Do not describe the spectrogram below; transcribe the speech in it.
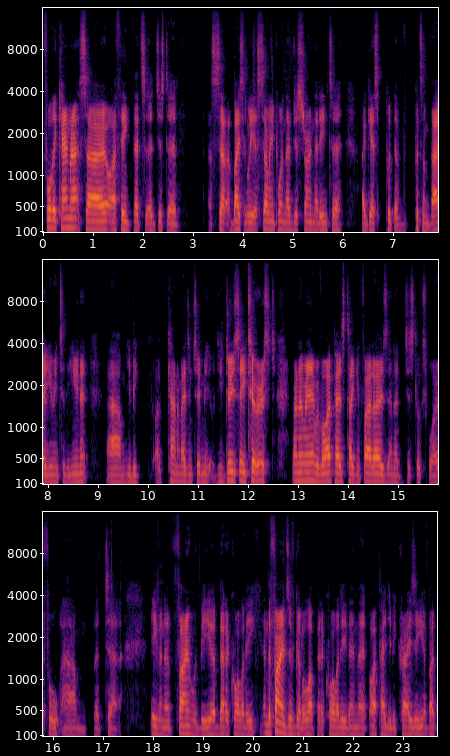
for the camera, so I think that's a, just a, a basically a selling point. They've just thrown that into, I guess, put the put some value into the unit. Um, you'd be I can't imagine too many. You do see tourists running around with iPads taking photos, and it just looks woeful. Um, but uh, even a phone would be a better quality, and the phones have got a lot better quality than the iPad. You'd be crazy, but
